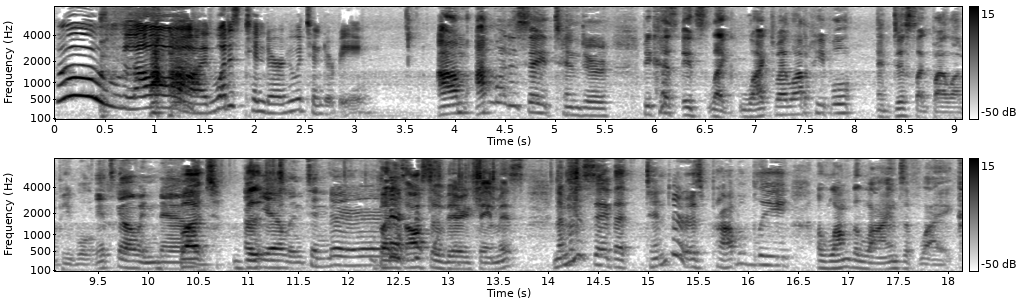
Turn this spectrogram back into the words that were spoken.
Whoo, Lord. what is Tinder? Who would Tinder be? Um, I'm going to say Tinder because it's like liked by a lot of people and disliked by a lot of people. It's going down. But I'm the, yelling Tinder. but it's also very famous. And I'm going to say that Tinder is probably along the lines of like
